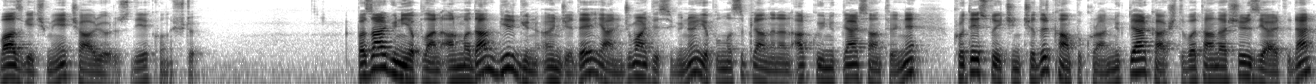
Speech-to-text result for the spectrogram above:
vazgeçmeye çağırıyoruz diye konuştu. Pazar günü yapılan anmadan bir gün önce de yani cumartesi günü yapılması planlanan Akkuyu Nükleer Santrali'ni protesto için çadır kampı kuran nükleer karşıtı vatandaşları ziyaret eden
